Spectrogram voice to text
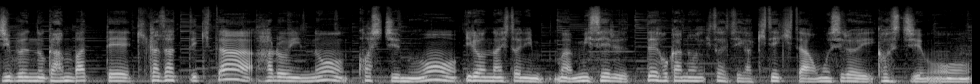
自分の頑張って着飾ってきたハロウィンのコスチュームをいろんな人にまあ見せるで他の人たちが着てきた面白いコスチュームを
